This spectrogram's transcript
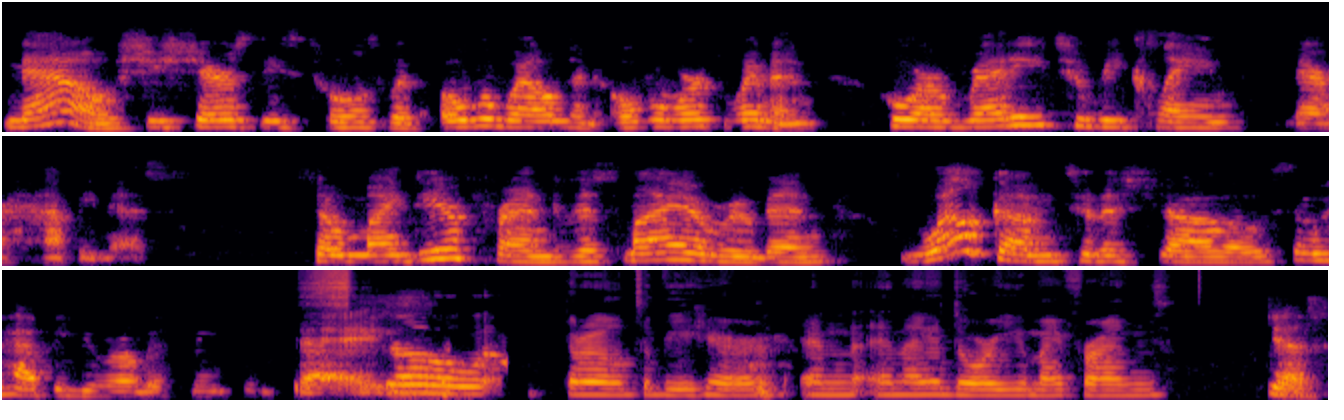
Now she shares these tools with overwhelmed and overworked women who are ready to reclaim their happiness. So, my dear friend Vismaya Rubin, welcome to the show. So happy you are with me today. So thrilled to be here, and and I adore you, my friend. Yes,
